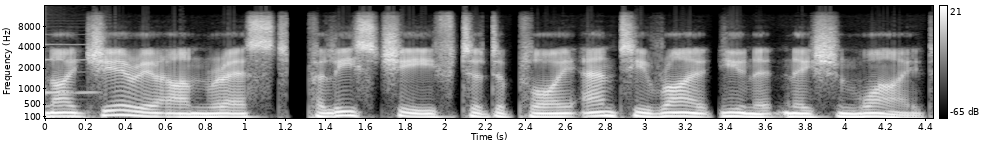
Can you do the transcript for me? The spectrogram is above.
Nigeria unrest, police chief to deploy anti-riot unit nationwide.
